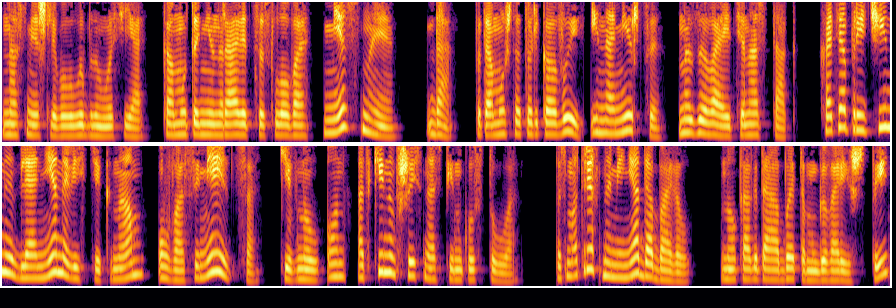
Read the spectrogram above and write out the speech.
насмешливо улыбнулась я. Кому-то не нравится слово местные? Да, потому что только вы, иномирцы, называете нас так. Хотя причины для ненависти к нам у вас имеются, кивнул он, откинувшись на спинку стула. Посмотрев на меня, добавил: "Но когда об этом говоришь ты,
